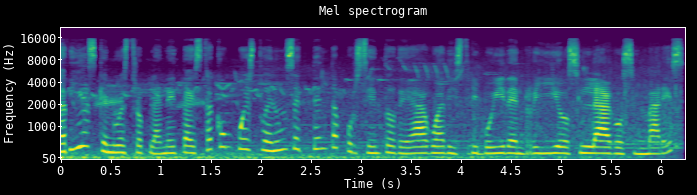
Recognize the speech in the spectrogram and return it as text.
¿Sabías que nuestro planeta está compuesto en un 70% de agua distribuida en ríos, lagos y mares?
